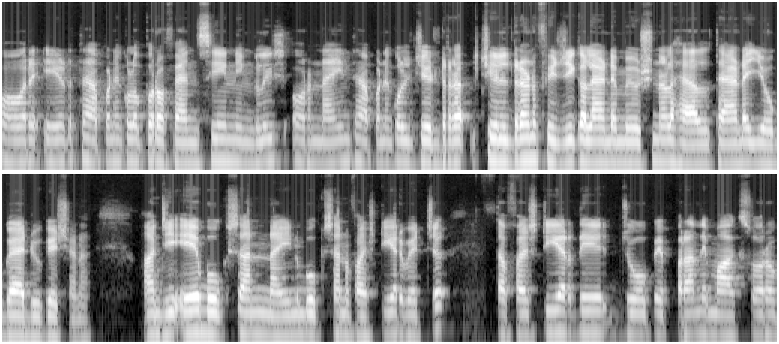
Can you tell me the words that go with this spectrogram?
ਔਰ 8th ਹੈ ਆਪਣੇ ਕੋਲ ਪ੍ਰੋਫੈਂਸੀ ਇਨ ਇੰਗਲਿਸ਼ ਔਰ 9th ਹੈ ਆਪਣੇ ਕੋਲ children physical and emotional health and yoga education ਹਾਂਜੀ, ਇਹ ਬੁੱਕਸ ਹਨ 9 ਬੁੱਕਸ ਹਨ ਫਸਟ ਈਅਰ ਵਿੱਚ ਤਾਂ ਫਸਟ ਈਅਰ ਦੇ ਜੋ ਪੇਪਰਾਂ ਦੇ ਮਾਰਕਸ ਔਰ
